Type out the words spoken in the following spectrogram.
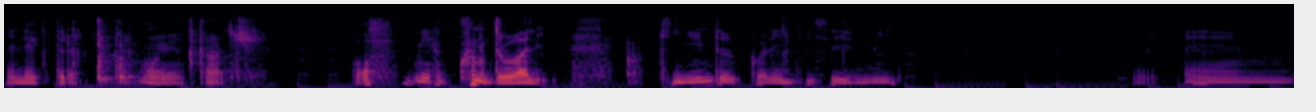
Electrónica, muy bien, cache. Oh, mira cuánto vale. 546 mil. Em,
